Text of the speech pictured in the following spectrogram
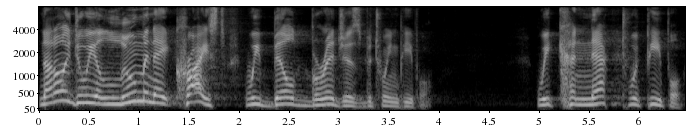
Not only do we illuminate Christ, we build bridges between people. We connect with people.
